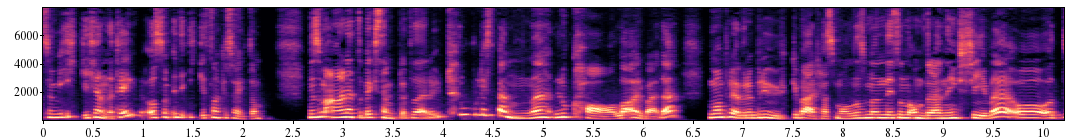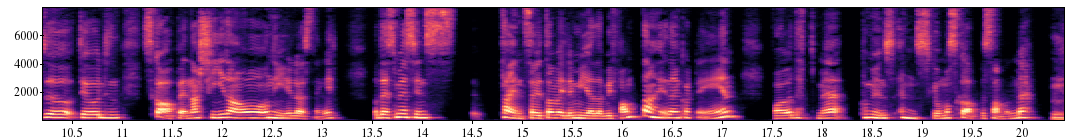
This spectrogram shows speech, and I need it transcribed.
som vi ikke kjenner til, og som det ikke snakkes høyt om. Men som er nettopp eksempler på det utrolig spennende lokale arbeidet. hvor Man prøver å bruke bærekraftsmålene som en sånn omdreiningsskive og, og til, til, å liksom skape energi da, og, og, nye løsninger. Og Det som jeg synes tegnet seg ut av veldig mye av det vi fant da, i den kartleggingen, var jo dette med kommunens ønske om å skape sammen med. Mm.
